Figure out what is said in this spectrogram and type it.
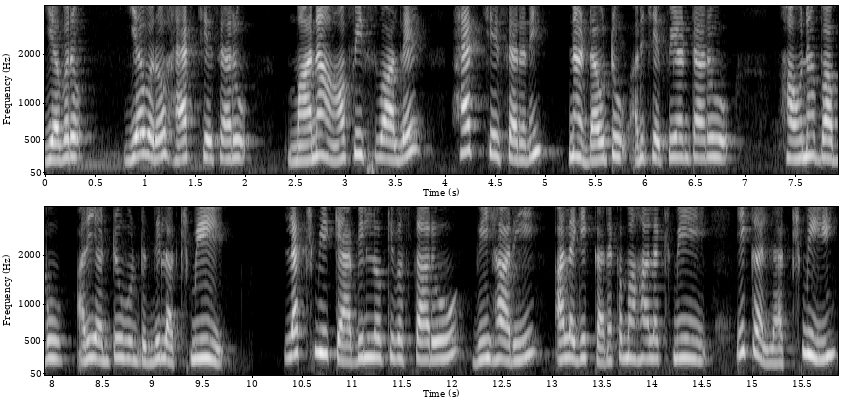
ఎవరో ఎవరో హ్యాక్ చేశారు. మన ఆఫీస్ వాళ్ళే హ్యాక్ చేశారని నా డౌటు అని చెప్పి అంటారు. అవునా బాబు? అని అంటూ ఉంటుంది లక్ష్మి. లక్ష్మి క్యాబిన్లోకి వస్తారు. విహారి అలాగే కనక మహాలక్ష్మి. ఇక లక్ష్మి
